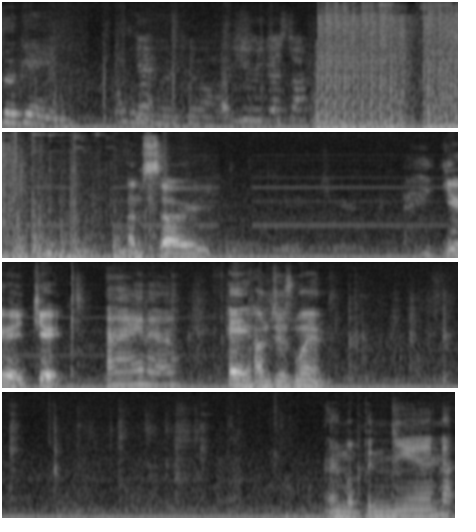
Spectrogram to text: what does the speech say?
The game. Yeah. Oh my god. You hear me guys talk? I'm sorry. You're a jerk. I know. Hey, hunters win. I'm a banana.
